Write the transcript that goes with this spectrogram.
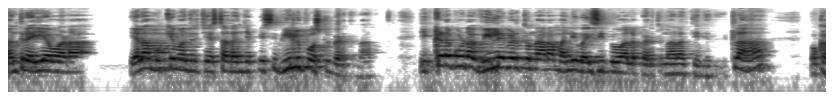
మంత్రి అయ్యేవాడా? ఎలా ముఖ్యమంత్రి చేస్తాడని చెప్పేసి వీళ్ళు పోస్టులు పెడుతున్నారు. ఇక్కడ కూడా వీళ్ళే పెడుతున్నారా? మళ్ళీ వైసీపీ వాళ్ళు పెడుతున్నారా తెలియదు ఇట్లా ఒక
